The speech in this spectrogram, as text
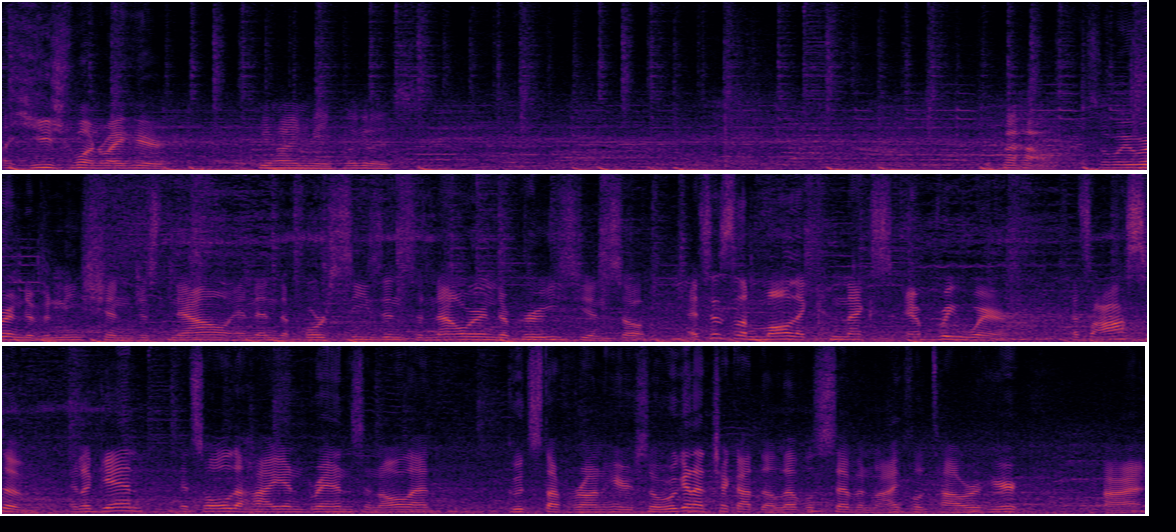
a huge one right here behind me. Look at this. Wow. So we were in the Venetian just now and then the Four Seasons and now we're in the Parisian. So it's just a mall that connects everywhere. That's awesome. And again, it's all the high-end brands and all that good stuff around here. So we're gonna check out the level 7 Eiffel Tower here. Alright.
